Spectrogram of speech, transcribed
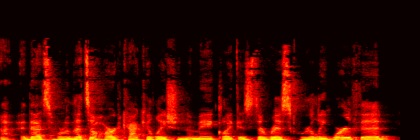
Uh, that's one of, that's a hard calculation to make. Like, is the risk really worth it?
